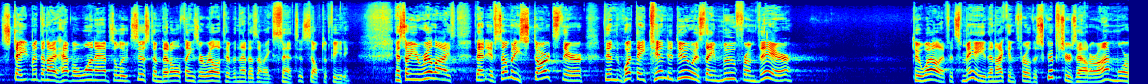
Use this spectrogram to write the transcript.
statement, then I have a one absolute system that all things are relative, and that doesn't make sense. It's self defeating. And so you realize that if somebody starts there, then what they tend to do is they move from there to, well, if it's me, then I can throw the scriptures out, or I'm more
